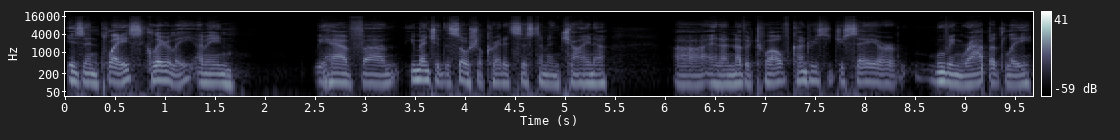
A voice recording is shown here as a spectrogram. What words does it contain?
is in place, clearly. I mean, we have, um, you mentioned the social credit system in China, uh, and another 12 countries, did you say, are moving rapidly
